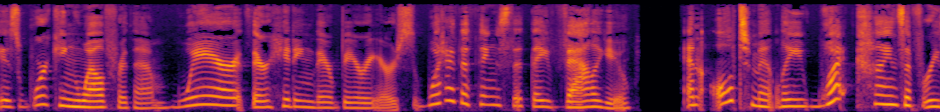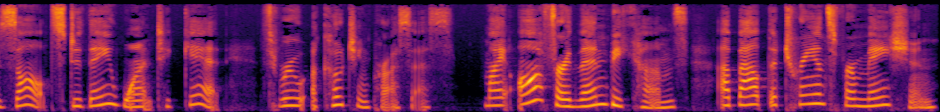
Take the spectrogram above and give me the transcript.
is working well for them, where they're hitting their barriers, what are the things that they value, and ultimately, what kinds of results do they want to get through a coaching process? My offer then becomes about the transformation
